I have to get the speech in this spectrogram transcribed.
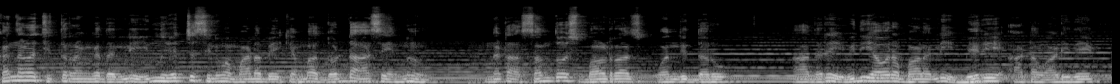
ಕನ್ನಡ ಚಿತ್ರರಂಗದಲ್ಲಿ ಇನ್ನೂ ಹೆಚ್ಚು ಸಿನಿಮಾ ಮಾಡಬೇಕೆಂಬ ದೊಡ್ಡ ಆಸೆಯನ್ನು ನಟ ಸಂತೋಷ್ ಬಾಲರಾಜ್ ಹೊಂದಿದ್ದರು. ಆದರೆ ವಿಧಿ ಅವರ ಬಾಳಲ್ಲಿ ಬೇರೆ ಆಟವಾಡಿದೆ.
